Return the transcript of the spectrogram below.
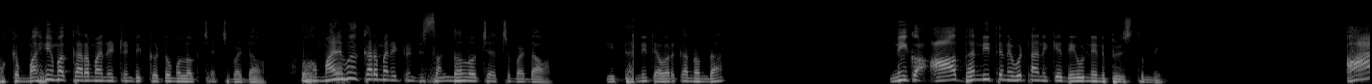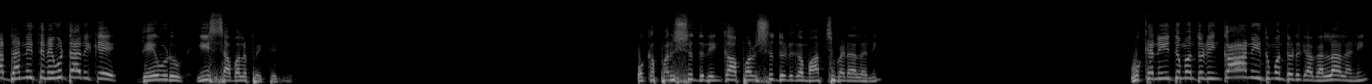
ఒక మహిమకరమైనటువంటి కుటుంబంలోకి చేర్చబడ్డావు. ఒక మహిమకరమైనటువంటి సంఘంలో చేర్చబడ్డావు. ఈ ధన్యత ఎవరికన్నా ఉందా? నీకు ఆ ధన్యతను ఇవ్వటానికే దేవుడు నేను పిలుస్తుంది. ఆ ధన్యతను ఇవ్వటానికే దేవుడు ఈ సభలు పెట్టింది. ఒక పరిశుద్ధుడు ఇంకా పరిశుద్ధుడిగా మార్చబడాలని ఒక నీతిమంతుడు ఇంకా నీతిమంతుడిగా వెళ్ళాలని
